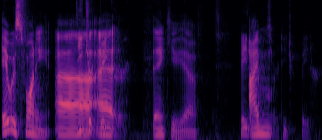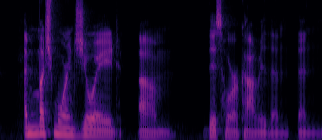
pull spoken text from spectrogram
it was funny. Uh, Diedrich I- thank you. Yeah, Bader. I'm- sorry, Diedrich Bader. I much more enjoyed um this horror comedy than than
